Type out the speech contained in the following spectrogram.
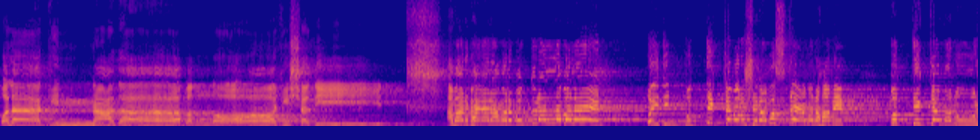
ولكن عذاب الله شديد আমার ভাইয়ার আমার বন্ধুরা আল্লাহ বলেন ওই দিন প্রত্যেকটা মানুষের অবস্থা এমন হবে প্রত্যেকটা মানুষ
